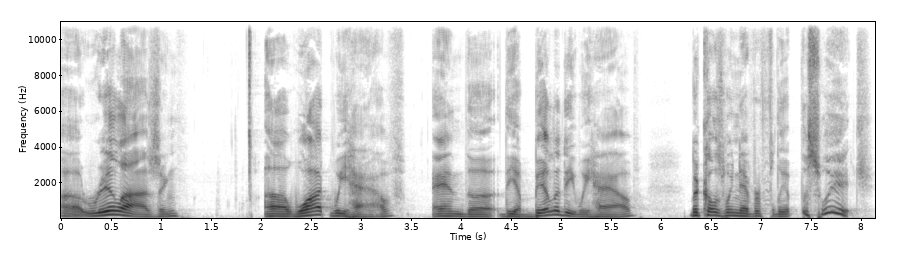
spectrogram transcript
uh, realizing uh, what we have and the the ability we have because we never flip the switch.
